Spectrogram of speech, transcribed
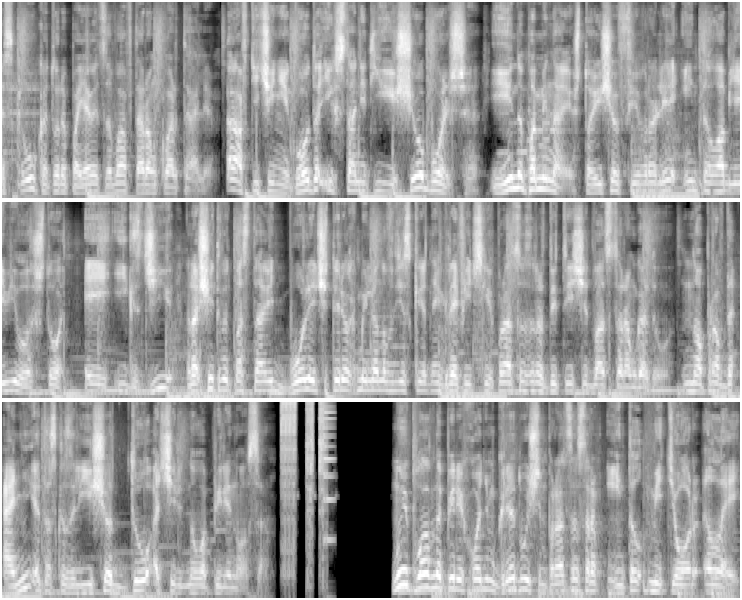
СКУ, которые появятся во втором квартале. А в течение года их станет еще больше. И напоминаю, что еще в феврале Intel объявила, что AXG рассчитывает поставить более 4 миллионов дискретных графических процессоров в 2022 году. Но правда они это сказали еще до очередного переноса. Ну и плавно переходим к грядущим процессорам Intel Meteor Lake.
